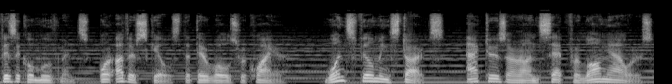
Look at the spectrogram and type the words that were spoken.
physical movements, or other skills that their roles require. Once filming starts, actors are on set for long hours,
